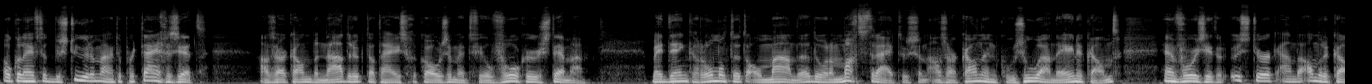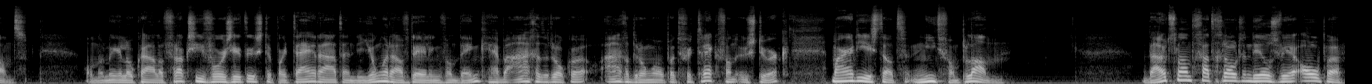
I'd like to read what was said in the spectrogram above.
ook al heeft het bestuur hem uit de partij gezet. Arzakan benadrukt dat hij is gekozen met veel voorkeurstemmen. Bij Denk rommelt het al maanden door een machtsstrijd tussen Azarkan en Kuzu aan de ene kant en voorzitter Usturk aan de andere kant. Onder meer lokale fractievoorzitters, de partijraad en de jongerenafdeling van Denk hebben aangedrongen op het vertrek van Usturk, maar die is dat niet van plan. Duitsland gaat grotendeels weer open.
